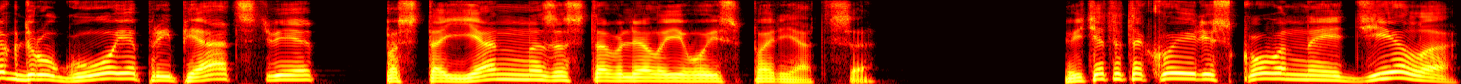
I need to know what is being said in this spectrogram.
так другое препятствие постоянно заставляло его испаряться. Ведь это такое рискованное дело,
